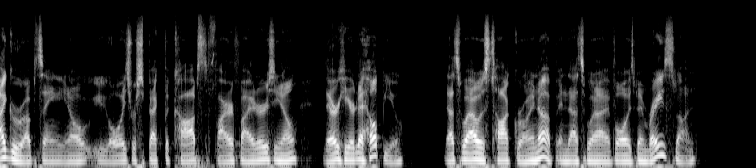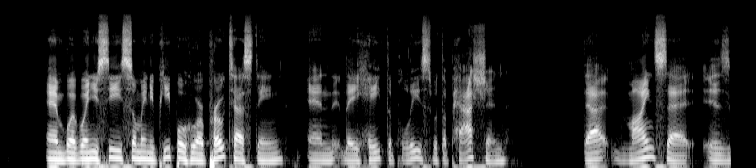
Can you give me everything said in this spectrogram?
I grew up saying, you know, you always respect the cops, the firefighters. You know, they're here to help you. That's what I was taught growing up, and that's what I've always been raised on. And but when you see so many people who are protesting and they hate the police with a passion, that mindset is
